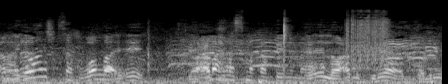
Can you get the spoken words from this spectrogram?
اما أنا- جوانش قسم والله إيه. لو عبك بحرص مكان فين ما إيه لو فيها التمرين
